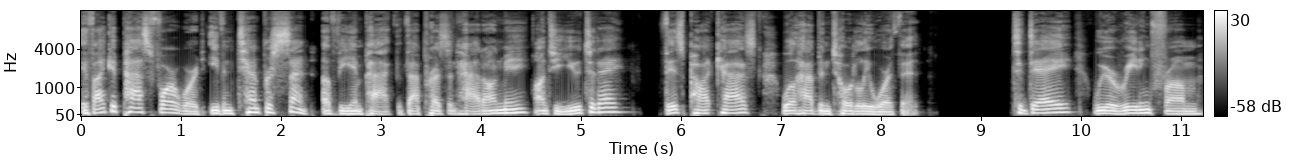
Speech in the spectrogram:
If I could pass forward even 10% of the impact that that present had on me onto you today, this podcast will have been totally worth it. Today, we are reading from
